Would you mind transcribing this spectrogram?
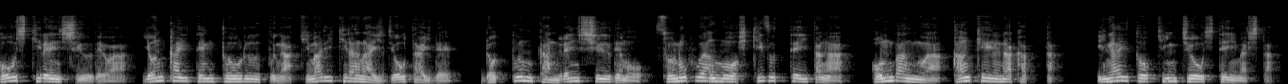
公式練習では4回転トーループが決まりきらない状態で、6分間練習でもその不安を引きずっていたが、本番は関係なかった。意外と緊張していました。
